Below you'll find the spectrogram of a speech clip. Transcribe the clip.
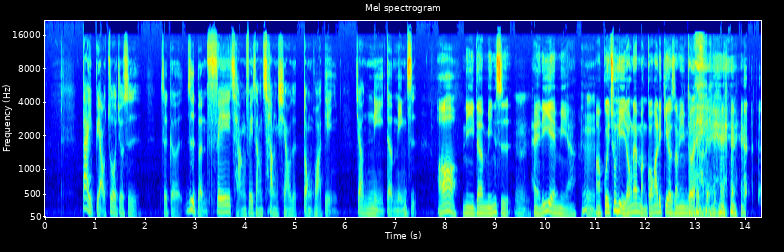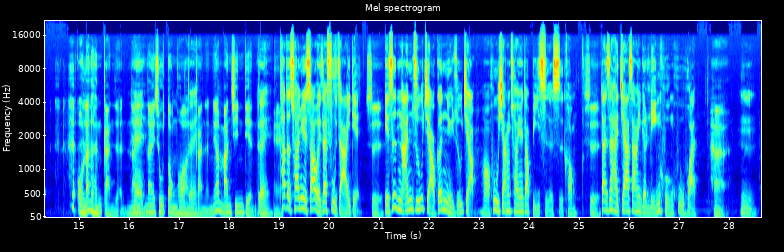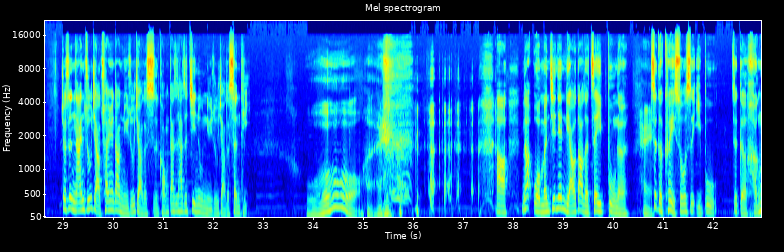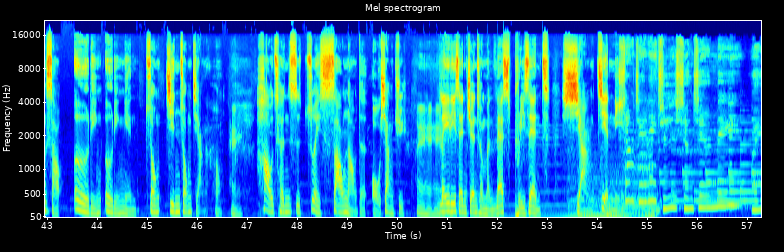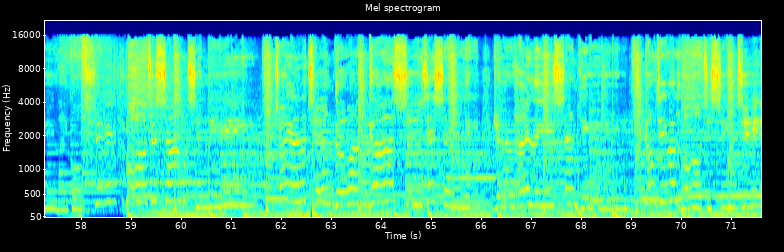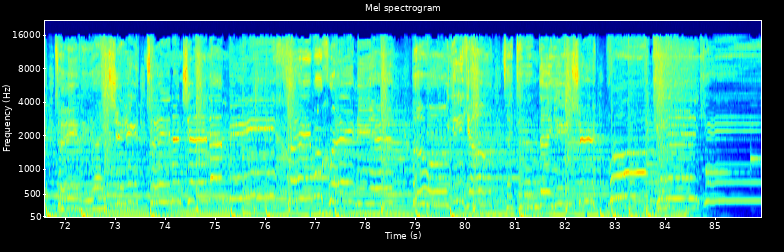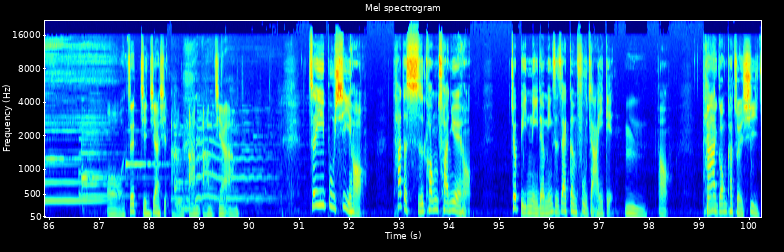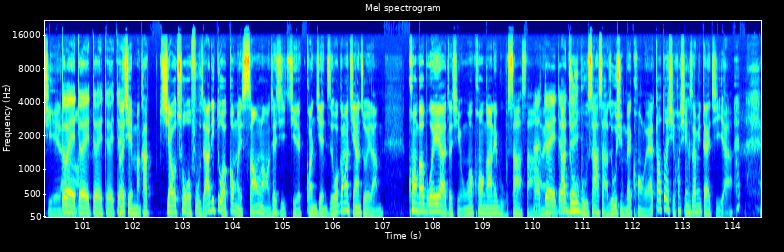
代表作就是这个日本非常非常畅销的动画电影，叫《你的名字》。哦，你的名字，嗯，嘿，你的名，嗯，啊，鬼出戏拢在猛讲啊，你叫什么名？对。哦，那个很感人，那那一出动画很感人，你看蛮经典的。对，他的穿越稍微再复杂一点，是。也是男主角跟女主角哦互相穿越到彼此的时空，是，但是还加上一个灵魂互换，哈，嗯，就是男主角穿越到女主角的时空，但是他是进入女主角的身体。哦，好，那我们今天聊到的这一部呢，这个可以说是一部这个横扫。二零二零年中金钟奖啊，吼，号称是最烧脑的偶像剧。Ladies and gentlemen, let's present《想见你》。想见你，只想见你，未来过去，我只想见这真正是昂昂昂加昂！这一部戏哈，它的时空穿越哈，就比你的名字再更复杂一点。嗯，哦，它讲较最细节啦。对对对对对，而且嘛，较交错复杂。啊，你对我讲的骚脑，这是一个关键字。我感觉真多人。看到尾啊，就是我看到那雾煞煞，啊对对，啊如雾煞煞，如想要看落，啊到底是发生什么代志啊？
